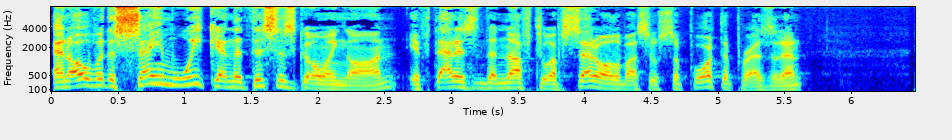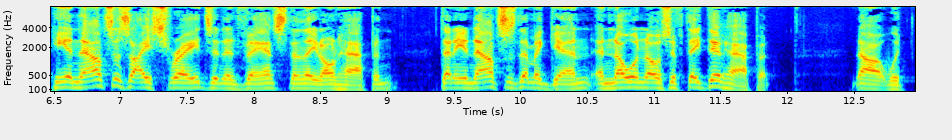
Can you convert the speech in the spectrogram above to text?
And over the same weekend that this is going on, if that isn't enough to upset all of us who support the president, he announces ICE raids in advance, then they don't happen. Then he announces them again, and no one knows if they did happen. Now, with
